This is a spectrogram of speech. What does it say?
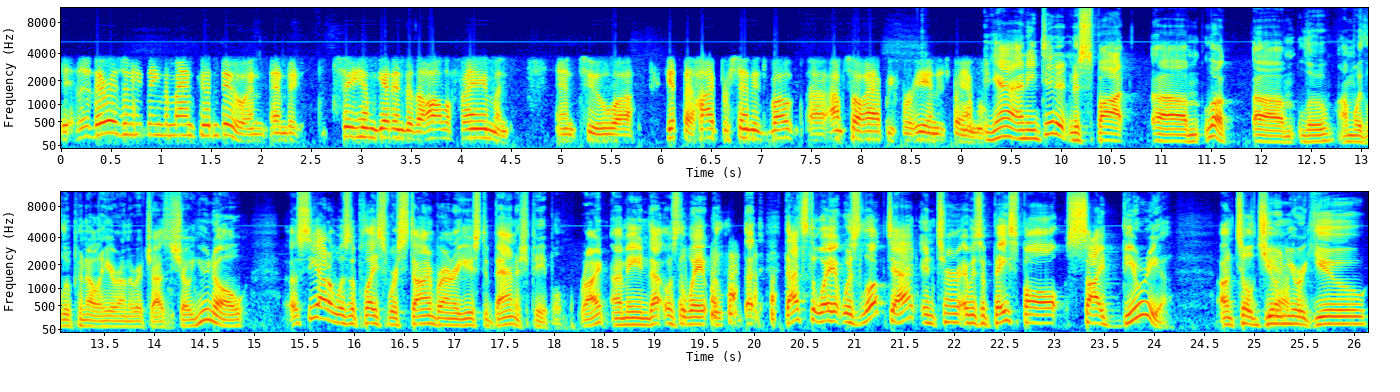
There isn't anything the man couldn't do, and and to see him get into the Hall of Fame and and to uh, get the high percentage vote, uh, I'm so happy for he and his family. Yeah, and he did it in a spot um, look, um, Lou, I'm with Lou Piniella here on the Rich Eisen Show. You know, uh, Seattle was a place where Steinbrenner used to banish people, right? I mean, that was the way it was. that, that's the way it was looked at in turn. It was a baseball Siberia until Junior, yeah. you,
